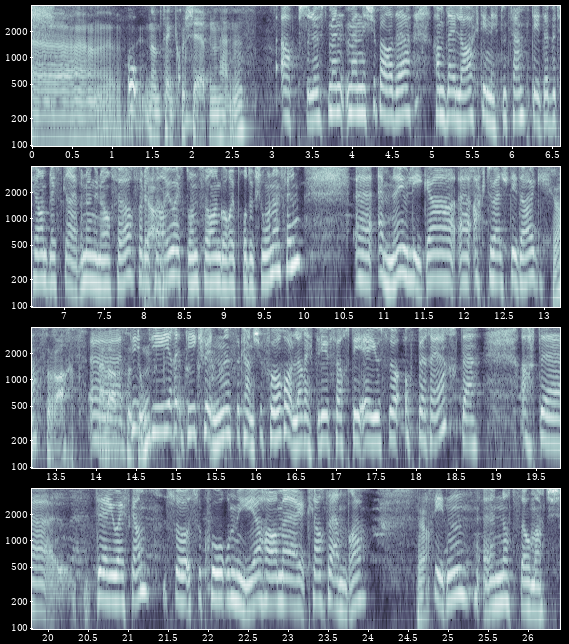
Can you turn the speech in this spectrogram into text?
Eh, når du tenker på skjebnen hennes. Absolutt, men, men, ikke bare det. Han ble lagd i 1950. Det betyr han ble skrevet noen år før, for det tar jo en stund før han går i produksjon av en film. Eh, emnet er jo like eh, aktuelt i dag. Ja, så rart. Eller så de, dumt. De, de, kvinnene som kanskje får roller etter de er 40, er jo så opererte at eh, det er jo en skam. Så, så hvor mye har vi klart å endre? Ja. Siden not so much,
